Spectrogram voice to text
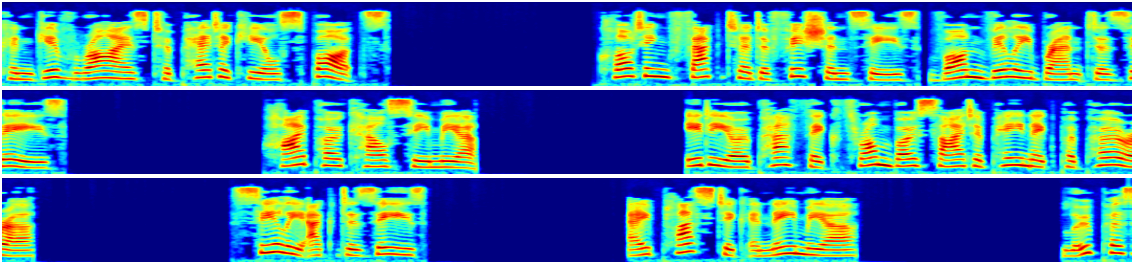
can give rise to petechial spots. Clotting factor deficiencies von Willebrand disease. Hypocalcemia. Idiopathic thrombocytopenic purpura. Celiac disease aplastic anemia lupus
